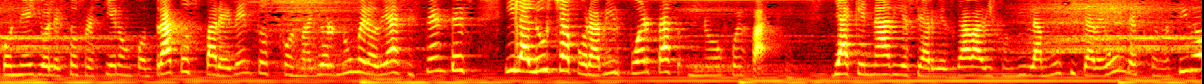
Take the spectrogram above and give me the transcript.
Con ello les ofrecieron contratos para eventos con mayor número de asistentes y la lucha por abrir puertas no fue fácil, ya que nadie se arriesgaba a difundir la música de un desconocido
